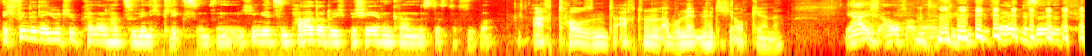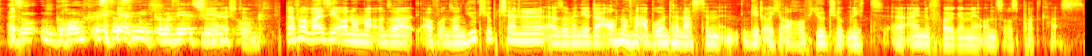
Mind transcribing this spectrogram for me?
ich finde, der YouTube-Kanal hat zu wenig Klicks und wenn ich ihm jetzt ein paar dadurch bescheren kann, ist das doch super. 8800 Abonnenten hätte ich auch gerne. Ja, ich auch, aber für YouTube-Verhältnisse, also ein Gronk ist das ja, nicht. Gut, aber wer ist schon nee, das stimmt. Da verweise ich auch nochmal unser, auf unseren YouTube-Channel. Also wenn ihr da auch noch ein Abo hinterlasst, dann geht euch auch auf YouTube nicht äh, eine Folge mehr unseres Podcasts.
